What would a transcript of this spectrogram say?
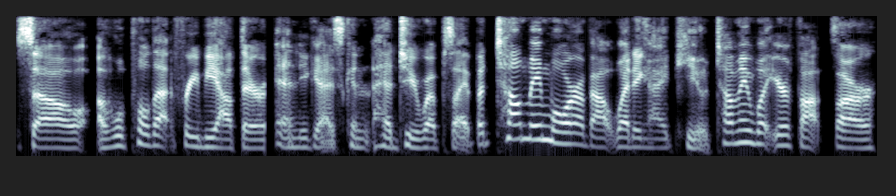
So uh, we'll pull that freebie out there and you guys can head to your website, but tell me more about Wedding IQ. Tell me what your thoughts are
